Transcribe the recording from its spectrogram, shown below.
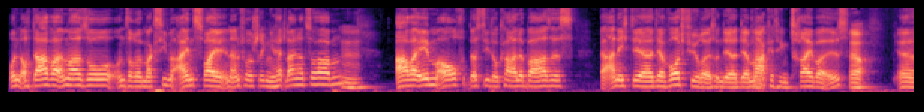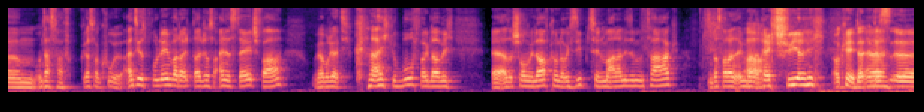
Und auch da war immer so unsere Maxime, ein, zwei in Anführungsstrichen Headliner zu haben. Mhm. Aber eben auch, dass die lokale Basis äh, eigentlich der, der Wortführer ist und der, der Marketingtreiber ist. Ja. Ähm, und das war, das war cool. Einziges Problem war, dadurch, dass eine Stage war, und wir haben relativ gleich gebucht, weil, glaube ich, äh, also Show Me Love kam, glaube ich, 17 Mal an diesem Tag. Und das war dann irgendwann Ah. recht schwierig. Okay, da, Äh. das, äh,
